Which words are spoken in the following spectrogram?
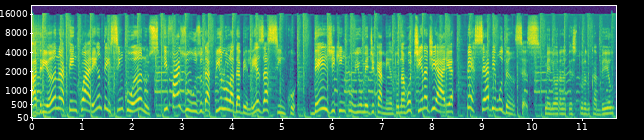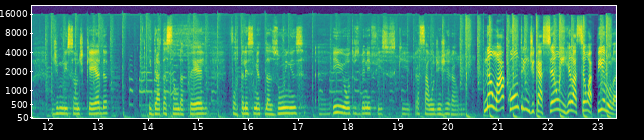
Adriana tem 45 anos e faz o uso da pílula da beleza há 5. Desde que incluiu o medicamento na rotina diária, percebe mudanças. Melhora na textura do cabelo, diminuição de queda, hidratação da pele, fortalecimento das unhas, e outros benefícios que para a saúde em geral. Não há contraindicação em relação à pílula,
